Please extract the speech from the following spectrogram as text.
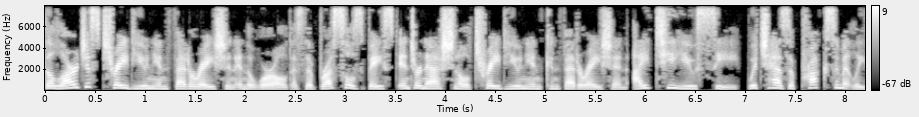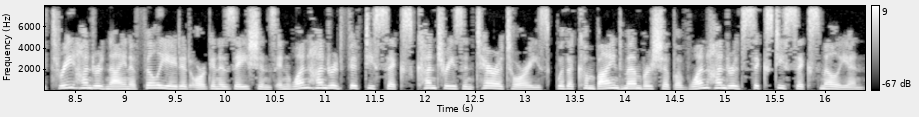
The largest trade union federation in the world is the Brussels-based International Trade Union Confederation ITUC, which has approximately 309 affiliated organizations in 156 countries and territories, with a combined membership of 166 million.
